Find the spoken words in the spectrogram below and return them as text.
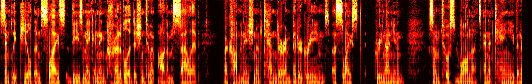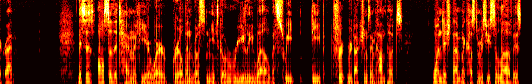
Simply peeled and sliced, these make an incredible addition to an autumn salad. A combination of tender and bitter greens, a sliced green onion, some toasted walnuts, and a tangy vinaigrette. This is also the time of year where grilled and roasted meats go really well with sweet, deep fruit reductions and compotes. One dish that my customers used to love is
